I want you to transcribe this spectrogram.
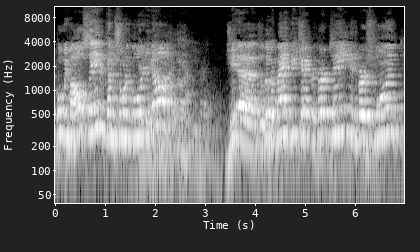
But we've all sinned and come short of the glory of God. Uh, the book of Matthew, chapter 13, and verse 1.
